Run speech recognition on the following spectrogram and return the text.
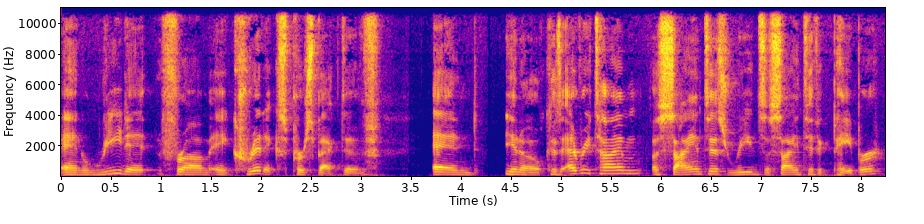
and read it from a critic's perspective. And, you know, because every time a scientist reads a scientific paper,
